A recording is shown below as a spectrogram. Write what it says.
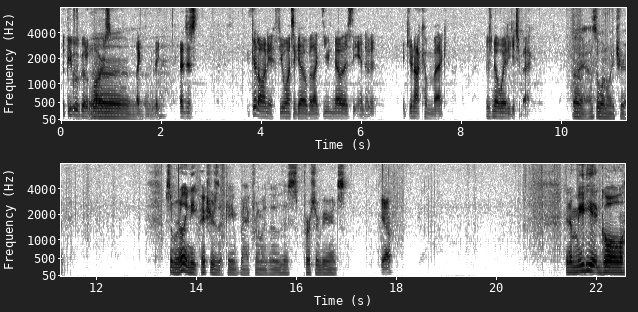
the people who go to Mars, Uh, like, they, that just good on you if you want to go, but like you know that's the end of it. Like you're not coming back. There's no way to get you back. oh yeah, that's a one-way trip. Some really neat pictures that came back from it, though. This Perseverance. Yeah. An immediate goal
